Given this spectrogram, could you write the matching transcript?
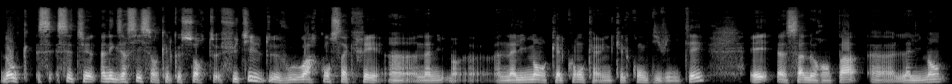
Donc c'est un exercice en quelque sorte futile de vouloir consacrer un, aliment, un aliment quelconque à une quelconque divinité, et euh, ça ne rend pas euh, l'aliment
